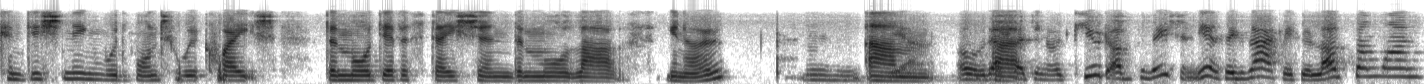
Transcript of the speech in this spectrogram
conditioning would want to equate the more devastation, the more love, you know? Mm-hmm. Um, yeah. Oh, that's such an acute observation. Yes, exactly. If you love someone,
